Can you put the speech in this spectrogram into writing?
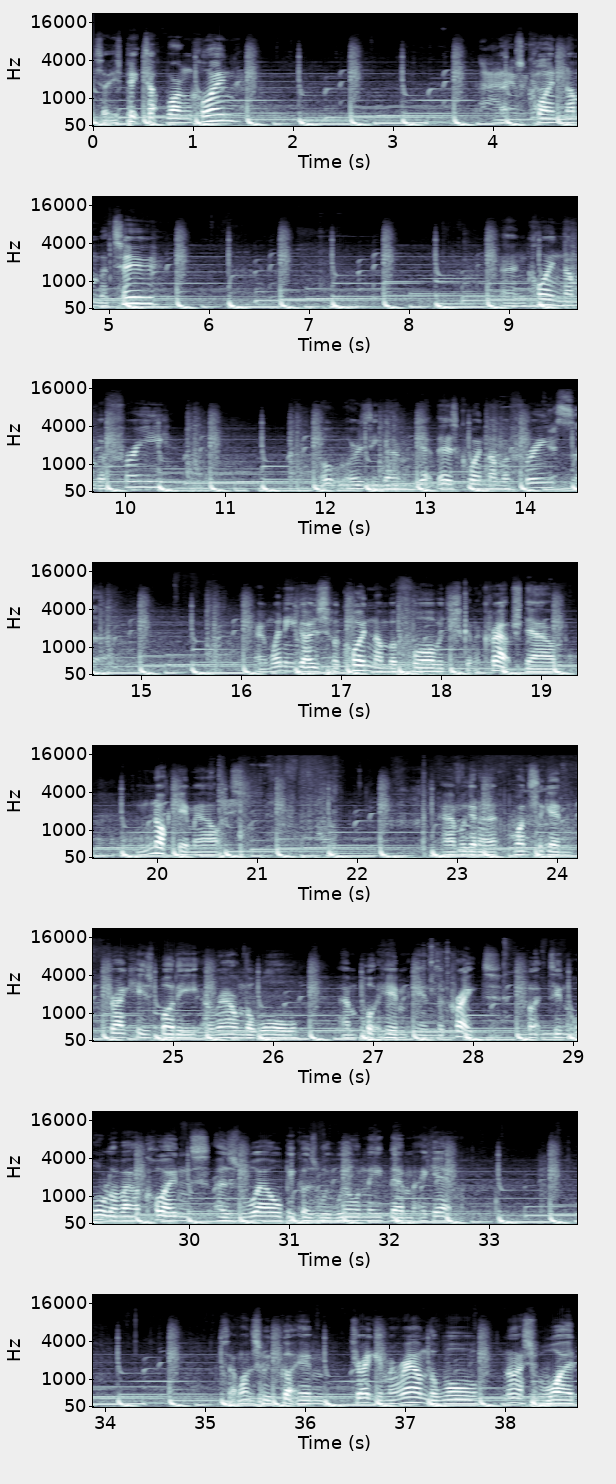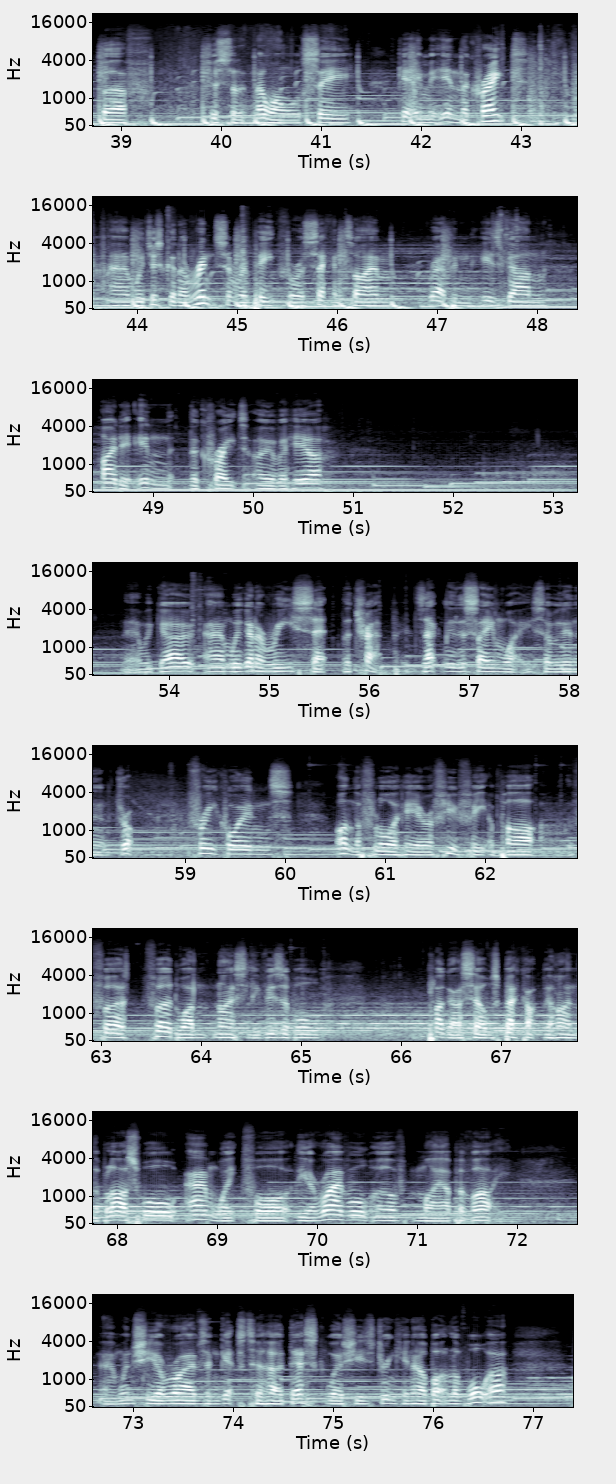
So he's picked up one coin. That's coin number two. Coin number three. Oh, where is he going? Yep, there's coin number three. Yes, sir. And when he goes for coin number four, we're just going to crouch down, knock him out. And we're going to, once again, drag his body around the wall and put him in the crate. Collecting all of our coins as well because we will need them again. So once we've got him, drag him around the wall, nice wide berth, just so that no one will see. Get him in the crate. And we're just going to rinse and repeat for a second time. Grabbing his gun. Hide it in the crate over here. There we go. And we're going to reset the trap exactly the same way. So we're going to drop three coins on the floor here a few feet apart. The first third one nicely visible plug ourselves back up behind the blast wall and wait for the arrival of Maya Parvati and when she arrives and gets to her desk where she's drinking her bottle of water,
